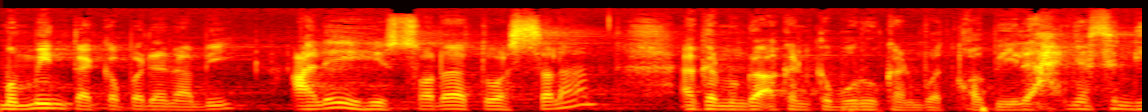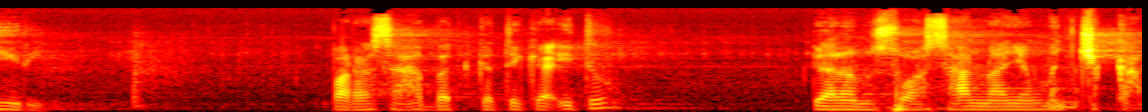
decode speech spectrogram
meminta kepada Nabi alaihi salatu wassalam agar mendoakan keburukan buat kabilahnya sendiri. Para sahabat ketika itu dalam suasana yang mencekam.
